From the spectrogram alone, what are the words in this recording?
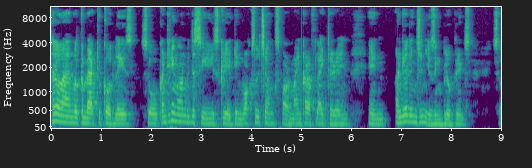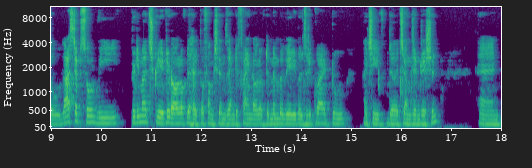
Hello and welcome back to CodeBlaze. So continuing on with the series creating voxel chunks or Minecraft-like terrain in Unreal Engine using blueprints. So last episode we pretty much created all of the helper functions and defined all of the member variables required to achieve the chunk generation. And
